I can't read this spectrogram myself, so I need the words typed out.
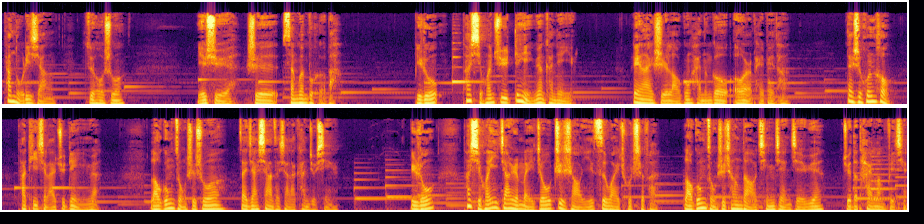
他努力想，最后说：“也许是三观不合吧。比如，她喜欢去电影院看电影，恋爱时老公还能够偶尔陪陪她，但是婚后，她提起来去电影院，老公总是说在家下载下来看就行。比如，他喜欢一家人每周至少一次外出吃饭，老公总是倡导勤俭节约。”觉得太浪费钱。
